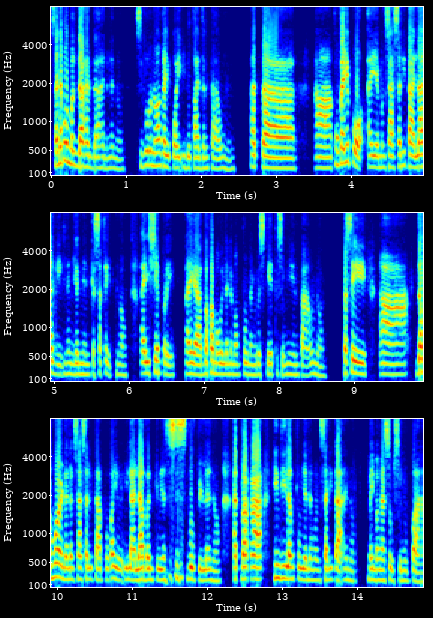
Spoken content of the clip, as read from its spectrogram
Sana po magdahan-dahan na, no? Siguro naman kayo po ay edukadang tao, no? At uh, uh, kung kayo po ay magsasalita lagi ng ganyan kasakit, no? Ay syempre, ay uh, baka mawala naman po ng respeto sa inyong tao, no? Kasi uh, the more na nagsasalita po kayo, ilalaban po yan sa sisbutil, ano? At baka hindi lang po yan ang magsalita, ano? May mga susunod pa.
